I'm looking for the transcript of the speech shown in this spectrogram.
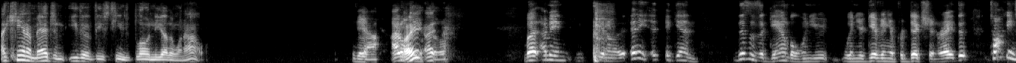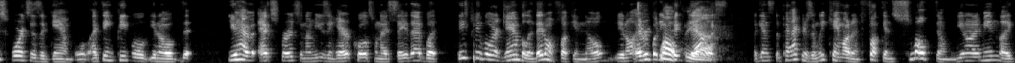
I can't imagine either of these teams blowing the other one out. Yeah, I don't Right? think I- so. But I mean, you know, any again, this is a gamble when you when you're giving a prediction, right? The, talking sports is a gamble. I think people, you know, you have experts, and I'm using air quotes when I say that, but these people are gambling. They don't fucking know. You know, everybody Well, picked yeah. Dallas against the Packers, and we came out and fucking smoked them. You know what I mean? Like,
